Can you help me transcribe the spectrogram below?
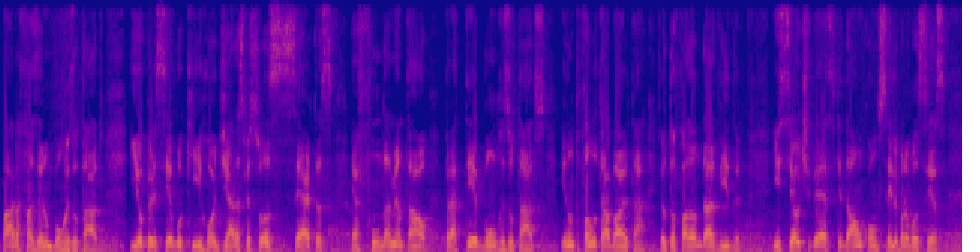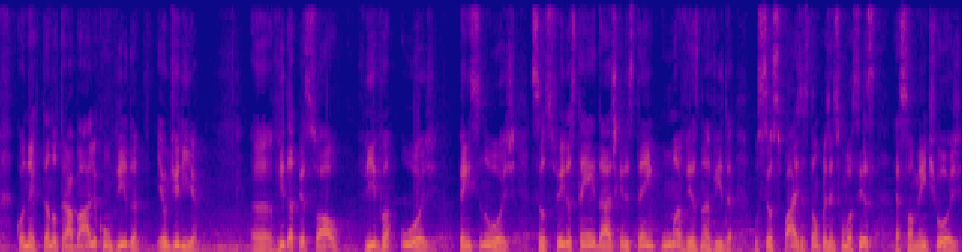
para fazer um bom resultado. E eu percebo que rodear as pessoas certas é fundamental para ter bons resultados. E não estou falando do trabalho, tá? Eu estou falando da vida. E se eu tivesse que dar um conselho para vocês, conectando trabalho com vida, eu diria: uh, vida pessoal, viva o hoje. Pense no hoje. Seus filhos têm a idade que eles têm uma vez na vida. Os seus pais estão presentes com vocês é somente hoje.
